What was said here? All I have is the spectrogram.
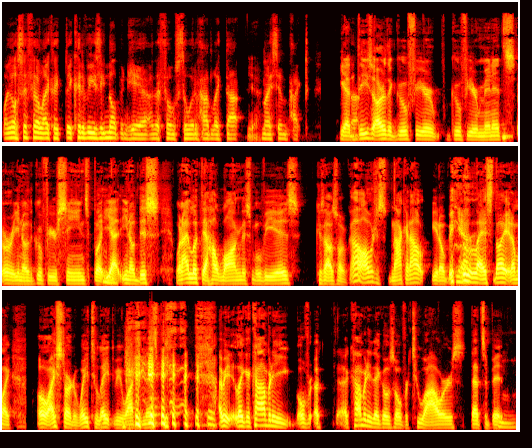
but I also feel like they, they could have easily not been here, and the film still would have had like that Yeah. nice impact. Yeah, Uh, these are the goofier, goofier minutes, or you know, the goofier scenes. But yeah, you know, this when I looked at how long this movie is, because I was like, oh, I'll just knock it out, you know, Yeah. last night, and I'm like, oh, I started way too late to be watching this. I mean, like a comedy over a, a comedy that goes over two hours, that's a bit Mm.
